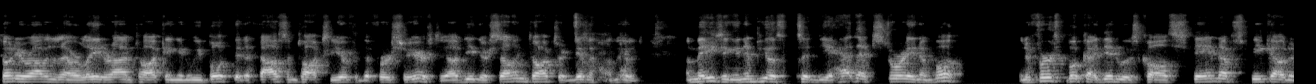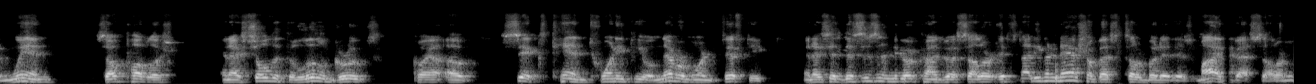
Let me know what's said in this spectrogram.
Tony Robbins and I were later on talking, and we both did a thousand talks a year for the first three years. So I was either selling talks or giving them. Amazing. And people said, Do you have that story in a book? And the first book I did was called Stand Up, Speak Out, and Win, self published. And I sold it to little groups of six, 10, 20 people, never more than 50. And I said, This isn't a New York Times bestseller. It's not even a national bestseller, but it is my bestseller.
